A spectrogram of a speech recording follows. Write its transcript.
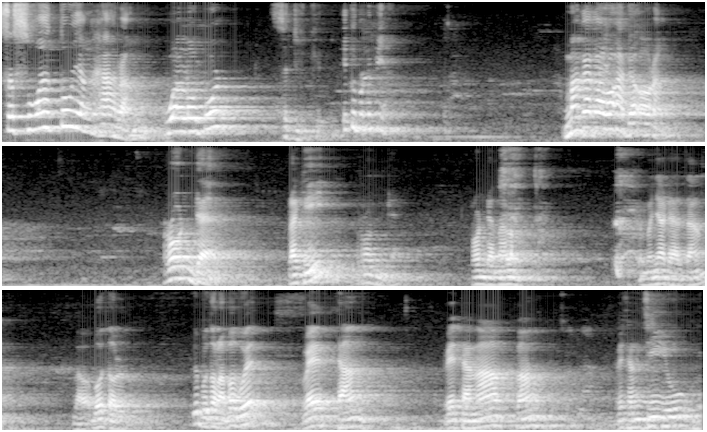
Sesuatu yang haram walaupun sedikit itu berlebihan. Maka kalau ada orang ronda lagi ronda ronda malam temannya datang bawa botol. Itu botol apa gue? Wedang. Wedang apa? Wedang ciu.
